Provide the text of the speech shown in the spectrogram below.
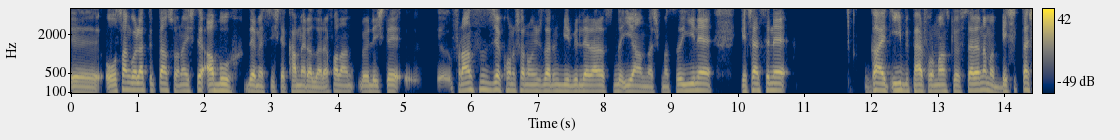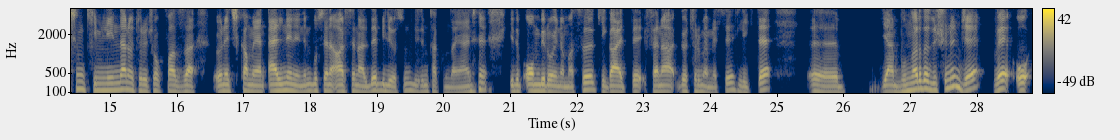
e, Oğuzhan gol attıktan sonra işte Abu demesi işte kameralara falan böyle işte Fransızca konuşan oyuncuların birbirleri arasında iyi anlaşması. Yine geçen sene gayet iyi bir performans gösteren ama Beşiktaş'ın kimliğinden ötürü çok fazla öne çıkamayan Elnene'nin bu sene Arsenal'de biliyorsun bizim takımda yani gidip 11 oynaması ki gayet de fena götürmemesi ligde. Ee, yani bunları da düşününce ve o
